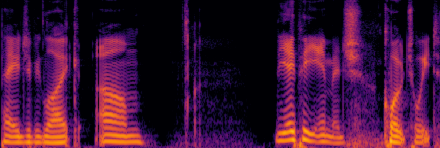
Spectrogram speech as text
page if you'd like. Um, the AP image quote tweet.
